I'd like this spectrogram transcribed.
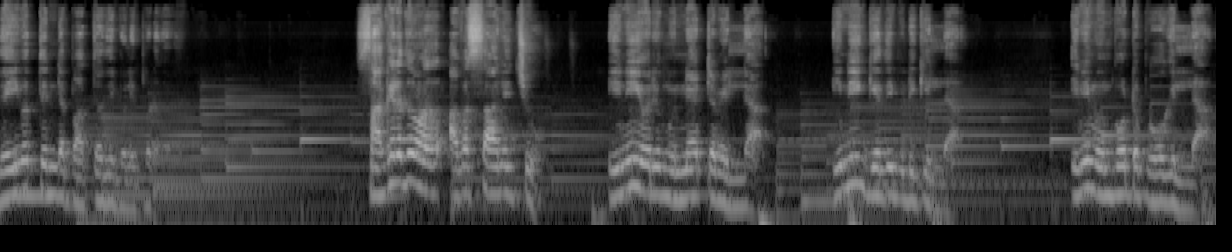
ദൈവത്തിന്റെ പദ്ധതി വെളിപ്പെടുന്നത്. സകലതും അവസാനിച്ചു. ഇനി ഒരു മുന്നേറ്റമില്ല. ഇനി ഗതി പിടിക്കില്ല. ഇനി മുമ്പോട്ട് പോകില്ല.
